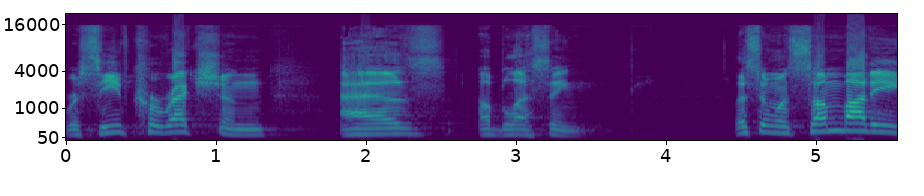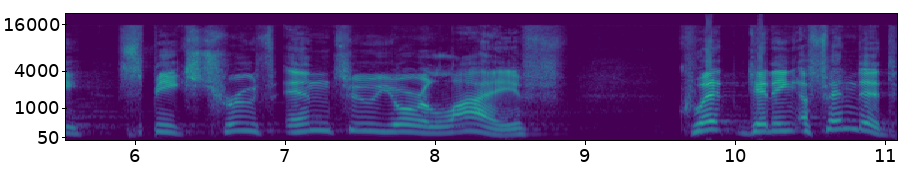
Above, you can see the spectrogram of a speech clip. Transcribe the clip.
Receive correction as a blessing. Listen, when somebody speaks truth into your life, quit getting offended.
